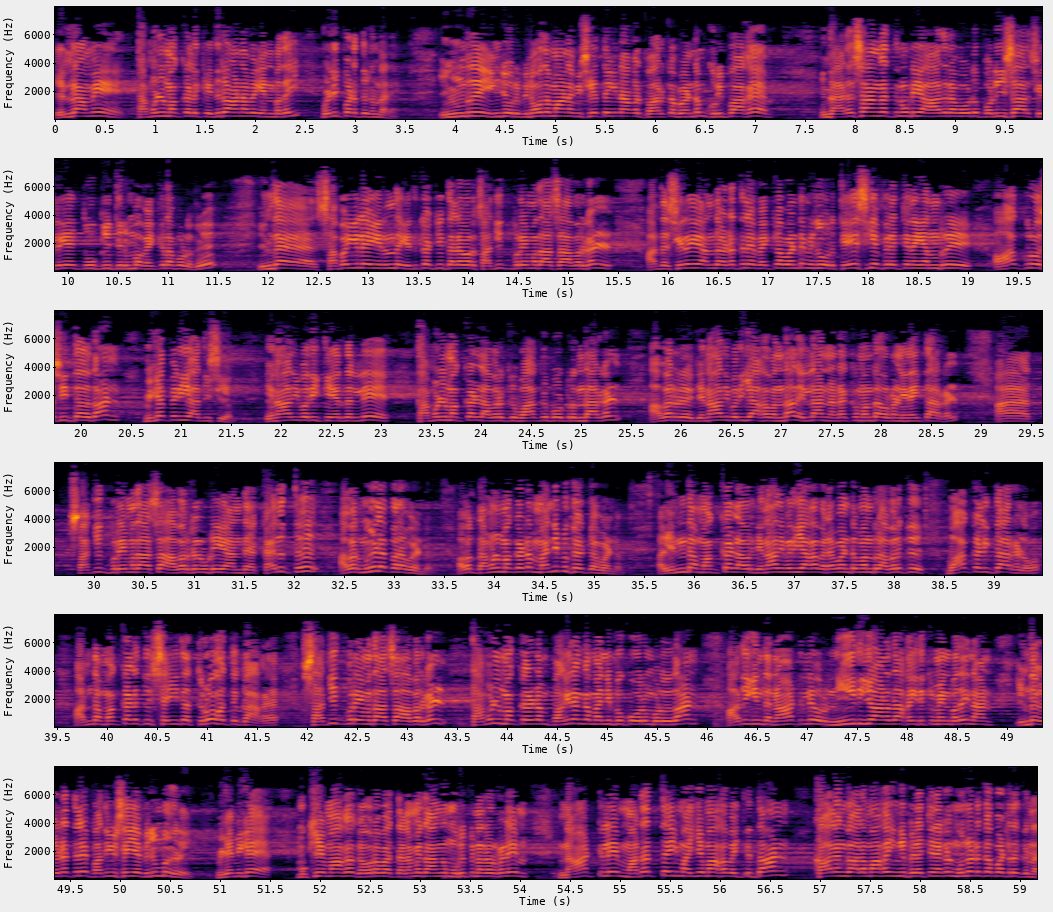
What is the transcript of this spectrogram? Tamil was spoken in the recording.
எல்லாமே தமிழ் மக்களுக்கு எதிரானவை என்பதை வெளிப்படுத்துகின்றன. இன்று இங்கே ஒரு வினோதமான விஷயத்தை நாங்கள் பார்க்க வேண்டும். குறிப்பாக இந்த அரசாங்கத்தினுடைய ஆதரவோடு போலீசார் சிலையை தூக்கி திரும்ப வைக்கிற பொழுது இந்த சபையிலே இருந்த எதிர்க்கட்சி தலைவர் சஜித் பிரேமதாசா அவர்கள் அந்த சிலையை அந்த இடத்திலே வைக்க வேண்டும். இது ஒரு தேசிய பிரச்சனை என்று ஆக்ரோசித்ததுதான் மிகப்பெரிய அதிசயம். ஜனாதிபதி தேர்தலிலே தமிழ் மக்கள் அவருக்கு வாக்கு போட்டிருந்தார்கள். அவர் ஜனாதிபதியாக வந்தால் எல்லாம் நடக்கும் என்று அவர்கள் நினைத்தார்கள். சஜித் பிரேமதாசா அவர்களுடைய அந்த கருத்து அவர் மீளப் பெற வேண்டும். அவர் தமிழ் மக்களிடம் மன்னிப்பு கேட்க வேண்டும். எந்த மக்கள் அவர் ஜனாதிபதியாக வர வேண்டும் என்று அவருக்கு வாக்களித்தார்களோ அந்த மக்களுக்கு செய்த துரோகத்துக்காக சஜித் பிரேமதாசா அவர்கள் தமிழ் மக்களிடம் பகிரங்க மன்னிப்பு கோரும் பொழுதுதான் அது இந்த நாட்டிலே ஒரு நீதியானதாக இருக்கும் என்பதை நான் இந்த இடத்திலே பதிவு செய்ய விரும்புகிறேன். மிக மிக முக்கியமாக கௌரவ தலைமை தாங்கும் உறுப்பினர்களே நாட்டிலே மதத்தை மையமாக வைத்துத்தான் காலங்காலமாக இங்கு பிரச்சனைகள் முன்னெடுக்கப்பட்டிருக்கின்றன.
